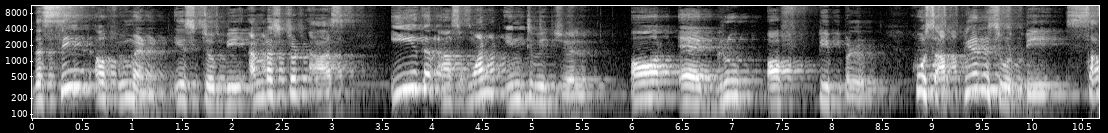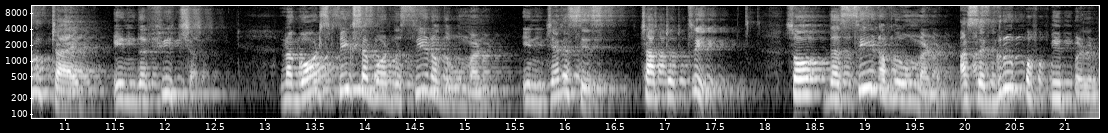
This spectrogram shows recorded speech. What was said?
the seed of woman is to be understood as either as one individual or a group of people whose appearance would be sometime in the future. Now, God speaks about the seed of the woman in Genesis chapter 3. So, the seed of the woman as a group of people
